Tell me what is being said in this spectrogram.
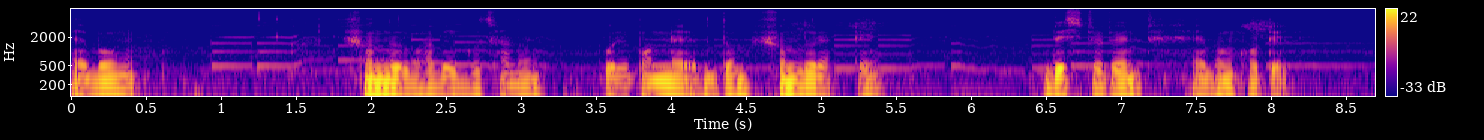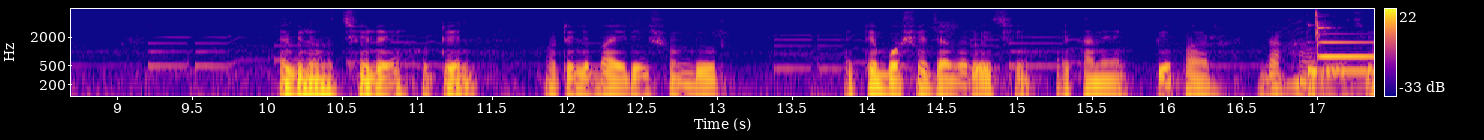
এবং সুন্দরভাবে গুছানো, পরিপূর্ণ, একদম সুন্দর একটি রেস্টুরেন্ট এবং হোটেল। এগুলো হচ্ছে হোটেল। হোটেলের বাইরেই সুন্দর একটা বসে জায়গা রয়েছে। এখানে পেপার রাখা রয়েছে।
